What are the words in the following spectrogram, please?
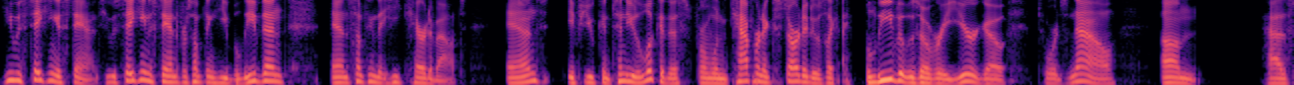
he was taking a stand. He was taking a stand for something he believed in and something that he cared about. And if you continue to look at this from when Kaepernick started, it was like I believe it was over a year ago towards now. Um, has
